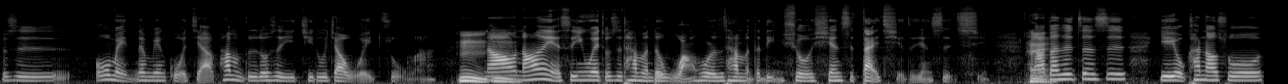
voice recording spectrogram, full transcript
就是欧美那边国家，他们不是都是以基督教为主嘛？嗯，然后然后呢也是因为就是他们的王或者是他们的领袖先是带起了这件事情，然后但是正是也有看到说，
